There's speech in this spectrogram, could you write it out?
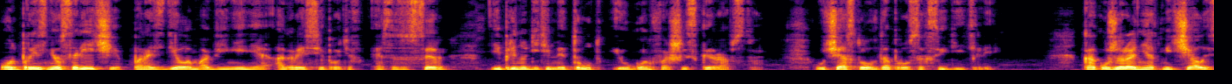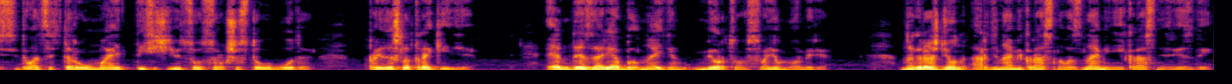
он произнес речи по разделам обвинения агрессии против СССР и принудительный труд и угон фашистское рабство. Участвовал в допросах свидетелей. Как уже ранее отмечалось, 22 мая 1946 года произошла трагедия. Н.Д. Заря был найден мертвым в своем номере. Награжден орденами Красного Знамени и Красной Звезды.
